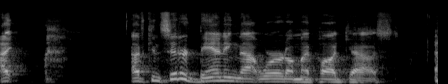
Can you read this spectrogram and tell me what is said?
I I've considered banning that word on my podcast.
